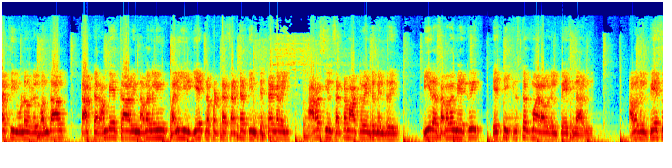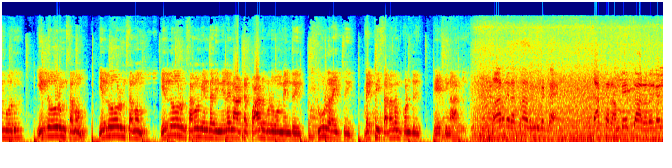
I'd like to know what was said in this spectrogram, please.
ஆட்சியில் உள்ளவர்கள் வந்தால் டாக்டர் அம்பேத்கரின் அவர்களின் வழியில் இயற்றப்பட்ட சட்டத்தின் திட்டங்களை அரசியல் சட்டமாக்க வேண்டும் என்று வீர சபதமேற்று எஸ் டி கிருஷ்ணகுமார் அவர்கள் பேசினார்கள். அவர்கள் பேசும்போது எல்லோரும் சமம் எல்லோரும் சமம் எல்லோரும் சமம் என்பதை நிலைநாட்ட பாடுபடுவோம் என்று சூளுரைத்து வெற்றி சபதம் கொண்டு பேசினார்கள். பாரத ரத்னா விருது பெற்ற டாக்டர் அம்பேத்கர் அவர்கள்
